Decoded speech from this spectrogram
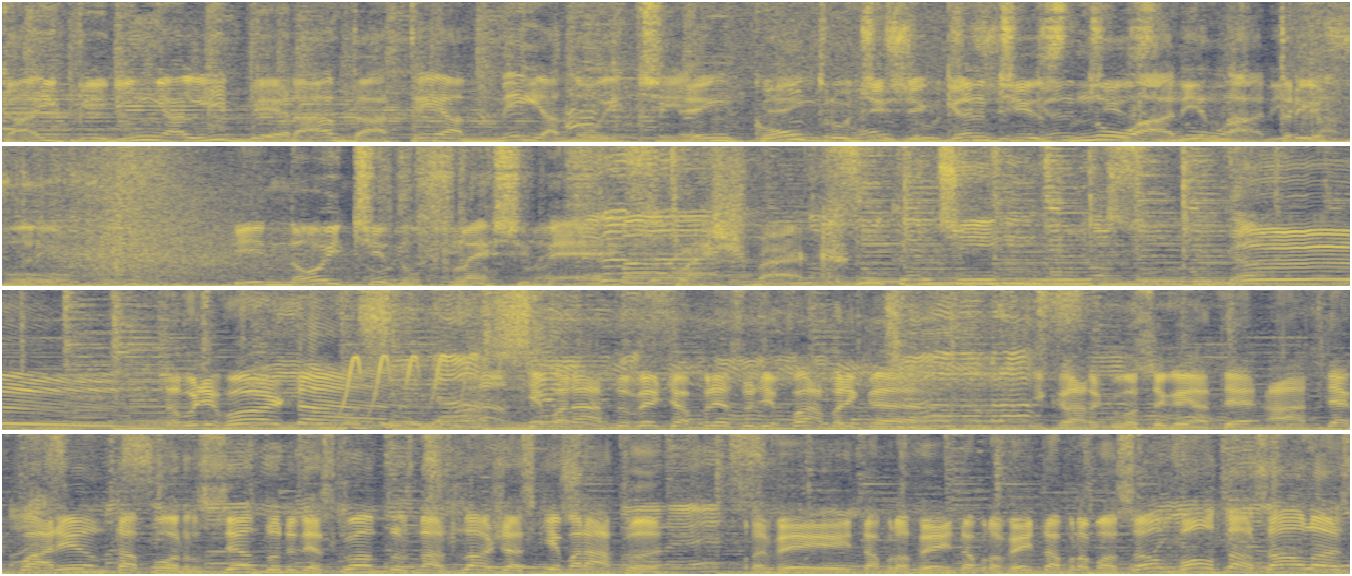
Caipirinha liberada até a meia-noite. Encontro de gigantes no Arena Trevo. E noite do flashback. Flashback. Estamos de volta. Que barato, vende a preço de fábrica. E claro que você ganha até, até 40% de descontos nas lojas Que Barato. Aproveita, aproveita, aproveita a promoção. Volta às aulas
